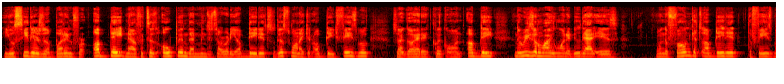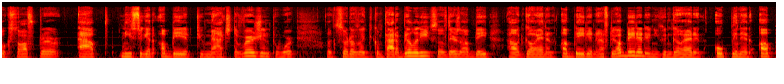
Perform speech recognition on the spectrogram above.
you'll see there's a button for update. Now, if it says open, that means it's already updated. So this one, I can update Facebook. So I go ahead and click on update. And the reason why you want to do that is when the phone gets updated, the Facebook software app needs to get updated to match the version to work like sort of like the compatibility. So if there's an update, I would go ahead and update it. And after update it, and you can go ahead and open it up.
